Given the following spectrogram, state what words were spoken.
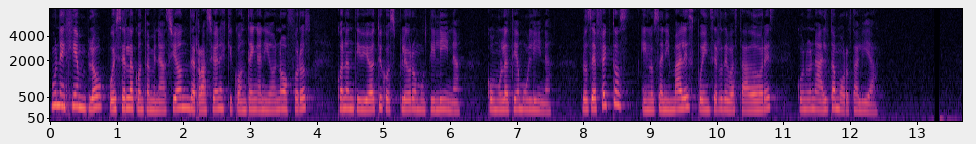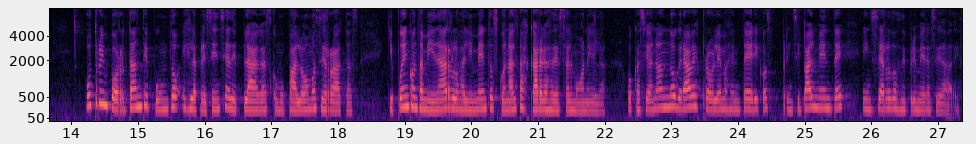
Un ejemplo puede ser la contaminación de raciones que contengan ionóforos con antibióticos pleuromutilina, como la tiamulina. Los efectos en los animales pueden ser devastadores con una alta mortalidad. Otro importante punto es la presencia de plagas como palomas y ratas, que pueden contaminar los alimentos con altas cargas de salmonela ocasionando graves problemas entéricos, principalmente en cerdos de primeras edades.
